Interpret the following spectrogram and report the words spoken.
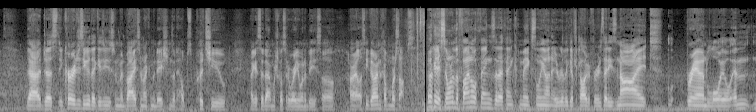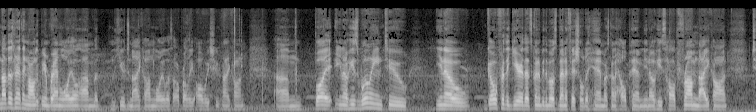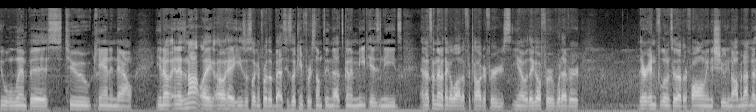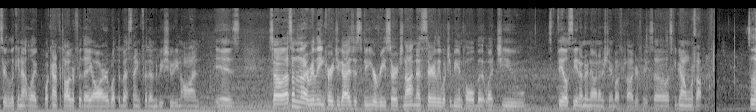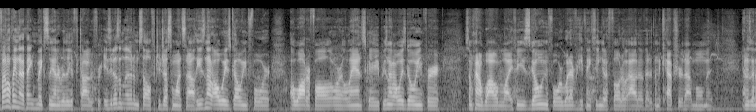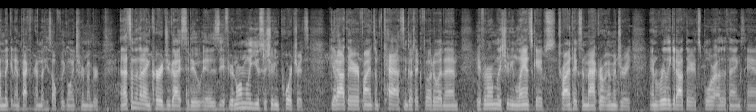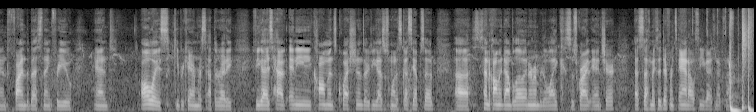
That just encourages you, that gives you some advice and recommendations that helps put you, like I said, that much closer to where you want to be. So, all right, let's keep going. A couple more stops. Okay, so one of the final things that I think makes Leon a really good photographer is that he's not brand loyal. And not that there's anything wrong with being brand loyal. I'm a huge Nikon loyalist. I'll probably always shoot Nikon. Um, but, you know, he's willing to, you know, go for the gear that's going to be the most beneficial to him, that's going to help him. You know, he's hopped from Nikon to Olympus to Canon now. You know, and it's not like, oh, hey, he's just looking for the best. He's looking for something that's going to meet his needs. And that's something I think a lot of photographers, you know, they go for whatever their influencer that they're following is shooting on, but not necessarily looking at like what kind of photographer they are, or what the best thing for them to be shooting on is. So that's something that I really encourage you guys just to do your research, not necessarily what you're being told, but what you feel, see, and under know and understand about photography. So let's keep going one more stop. So the final thing that I think makes Leon a really good photographer is he doesn't limit himself to just one style. He's not always going for a waterfall or a landscape. He's not always going for some kind of wildlife. He's going for whatever he thinks he can get a photo out of that is going to capture that moment and is going to make an impact for him that he's hopefully going to remember. And that's something that I encourage you guys to do is if you're normally used to shooting portraits, get out there, find some cats and go take a photo of them. If you're normally shooting landscapes, try and take some macro imagery and really get out there, explore other things and find the best thing for you. And always keep your cameras at the ready. If you guys have any comments, questions, or if you guys just want to discuss the episode, uh, send a comment down below and remember to like, subscribe, and share. That stuff makes a difference, and I will see you guys next time.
